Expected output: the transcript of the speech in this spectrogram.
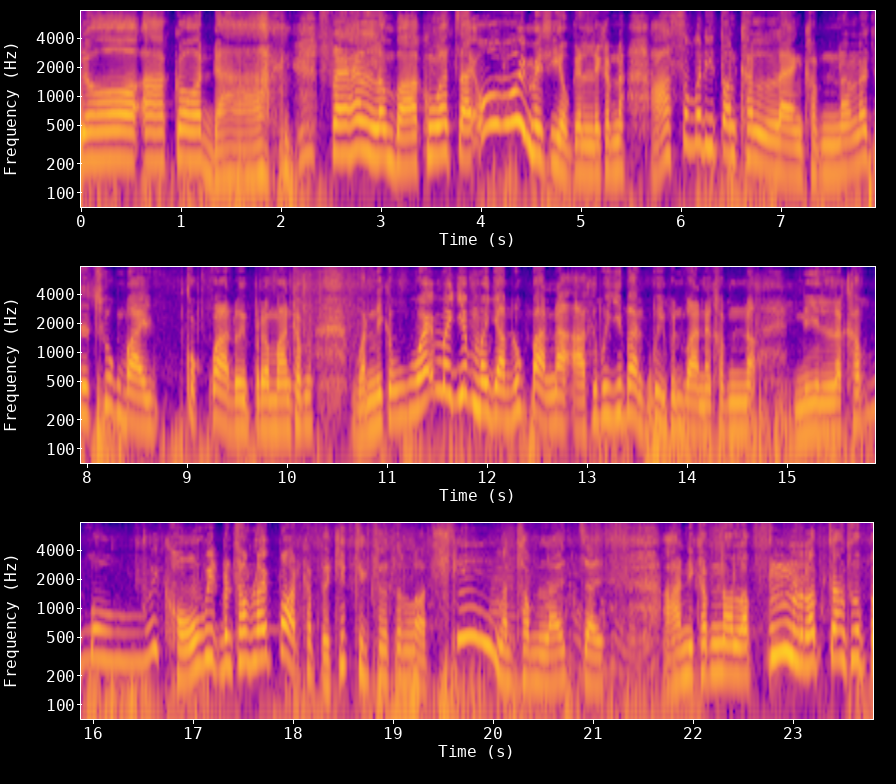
ดออาก็ดากแสนลำบากหัวใจ โอ้ย ไม่เสี่ยวกันเลยครับนะอาสวัสดีตอนคันแรงครับนะน่าจะช่วงบ่าย ก็กว่าโดยประมาณครับ วันนี้ก็แวะมาเยี่ยมมายามลูกป่านนาอาคือผู้ยี่บ้านปุ้ยพื้นวานนะครับนะนี่แหละครับโอ้ยโควิดมันทำร้ายปอดครับ แต่คิดถึงเธอตลอดมันทำร้ายใจอ่านี่ครับนอนรับรับจ้างทั่วไป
